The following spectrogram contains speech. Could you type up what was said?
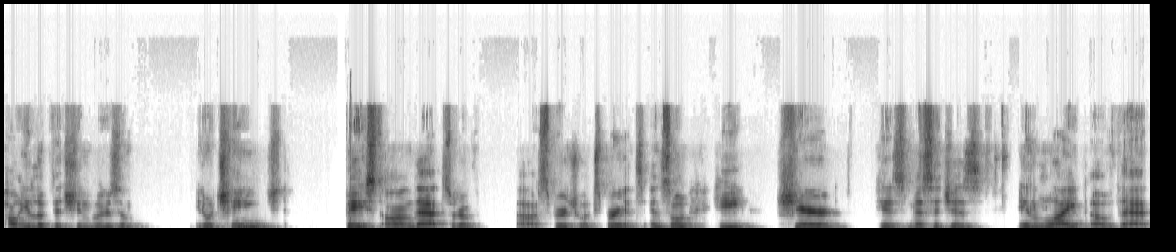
how he looked at Shin Buddhism, you know, changed based on that sort of uh, spiritual experience. And so he shared his messages in light of that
